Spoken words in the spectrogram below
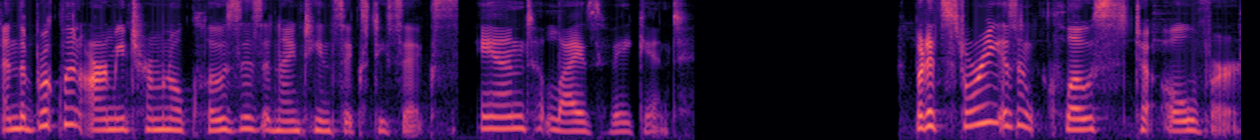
and the Brooklyn Army Terminal closes in 1966 and lies vacant. But its story isn't close to over.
